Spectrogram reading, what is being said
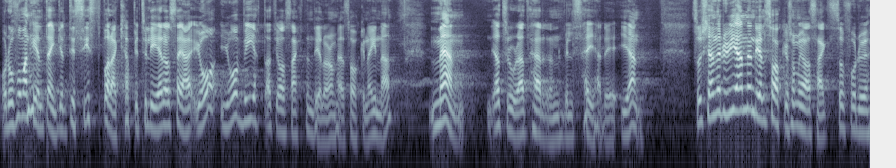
Och då får man helt enkelt till sist bara kapitulera och säga, ja, jag vet att jag har sagt en del av de här sakerna innan, men jag tror att Herren vill säga det igen. Så känner du igen en del saker som jag har sagt så får du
